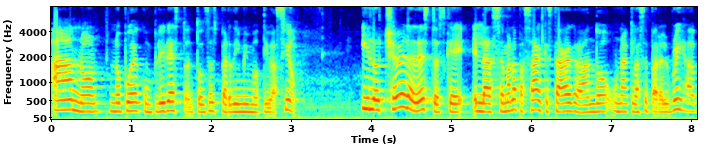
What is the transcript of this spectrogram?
ah, no, no puede cumplir esto, entonces perdí mi motivación. Y lo chévere de esto es que la semana pasada que estaba grabando una clase para el rehab,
